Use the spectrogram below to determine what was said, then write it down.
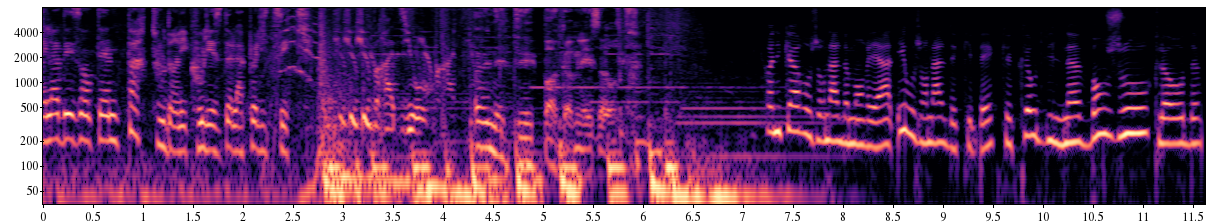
Elle a des antennes partout dans les coulisses de la politique. Cube Radio. Un été pas comme les autres. Chroniqueur au Journal de Montréal et au Journal de Québec, Claude Villeneuve. Bonjour, Claude.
